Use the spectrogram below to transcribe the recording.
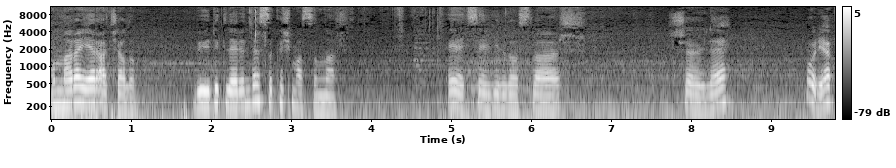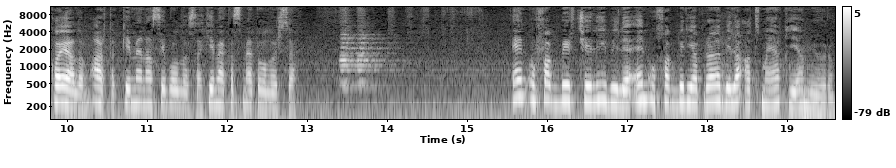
Bunlara yer açalım. Büyüdüklerinde sıkışmasınlar. Evet sevgili dostlar. Şöyle buraya koyalım. Artık kime nasip olursa, kime kısmet olursa. En ufak bir çeliği bile, en ufak bir yaprağı bile atmaya kıyamıyorum.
